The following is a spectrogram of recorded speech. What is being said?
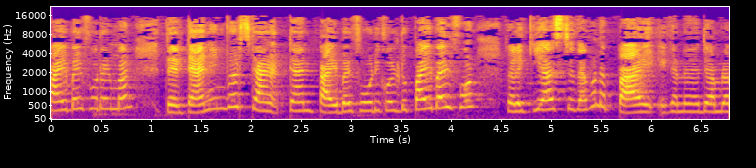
পাই বাই ফোর এর মান? তাহলে tan inverse tan pi by four equal to pi by four তাহলে কি আসছে দেখো না পাই এখানে যদি আমরা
